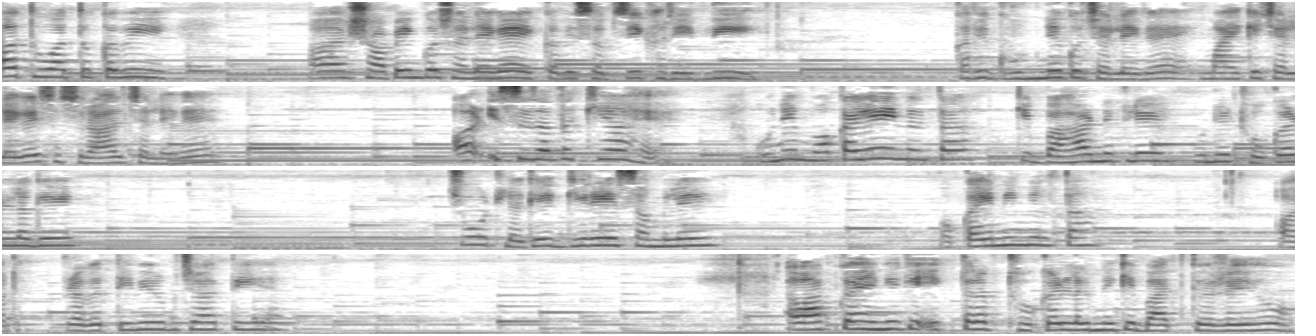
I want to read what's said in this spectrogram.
बहुत हुआ तो कभी शॉपिंग को चले गए, कभी सब्ज़ी खरीद ली कभी घूमने को चले गए, मायके चले गए, ससुराल चले गए। और इससे ज़्यादा क्या है? उन्हें मौका ही नहीं मिलता कि बाहर निकले, उन्हें ठोकर लगे, चोट लगे, गिरे, संभले। मौका ही नहीं मिलता और प्रगति भी रुक जाती है। अब आप कहेंगे कि एक तरफ़ ठोकर लगने की बात कर रहे हो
